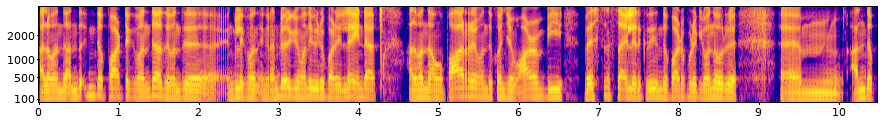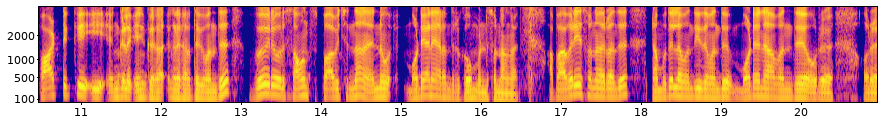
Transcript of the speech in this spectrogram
அதில் வந்து அந்த இந்த பாட்டுக்கு வந்து அது வந்து எங்களுக்கு வந்து எங்கள் ரெண்டு பேருக்கும் வந்து ஈடுபாடு இல்லை. இந்த அது வந்து அவங்க பாடுற வந்து கொஞ்சம் ஆரம்பி வெஸ்டர்ன் ஸ்டைலில் இருக்குது இந்த பாட்டு பிடிக்கல வந்து ஒரு அந்த பாட்டுக்கு இ- எங்களுக்கு எங்கள் எங்கள் கருத்துக்கு வந்து வேறு ஒரு சவுண்ட்ஸ் பாவிச்சிருந்தா இன்னும் மொடர்னாக இருந்திருக்கும் சொன்னாங்க. அப்போ அவரே சொன்னார் வந்து நான் முதல்ல வந்து இதை வந்து மொடர்னாக வந்து ஒரு ஒரு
